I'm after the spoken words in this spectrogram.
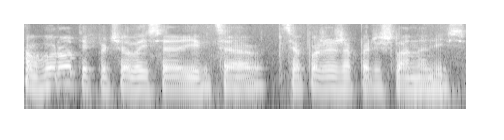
огород і почалися, і ця, ця пожежа перейшла на ліс.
